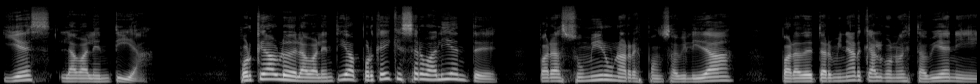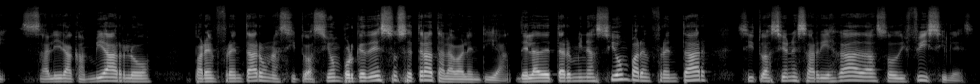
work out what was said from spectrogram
y es la valentía. ¿Por qué hablo de la valentía? Porque hay que ser valiente para asumir una responsabilidad, para determinar que algo no está bien y salir a cambiarlo, para enfrentar una situación, porque de eso se trata la valentía, de la determinación para enfrentar situaciones arriesgadas o difíciles.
